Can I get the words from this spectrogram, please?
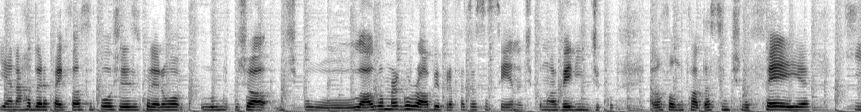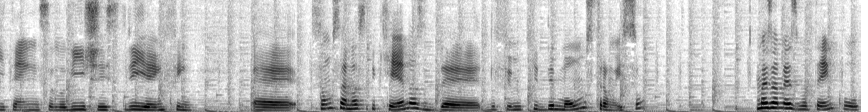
E a narradora pega e fala assim, poxa, eles escolheram, tipo, logo a Margot Robbie pra fazer essa cena, tipo, não é verídico. Ela falando que ela tá se sentindo feia, que tem celulite, estria, enfim. É, são cenas pequenas de, do filme que demonstram isso, mas ao mesmo tempo,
